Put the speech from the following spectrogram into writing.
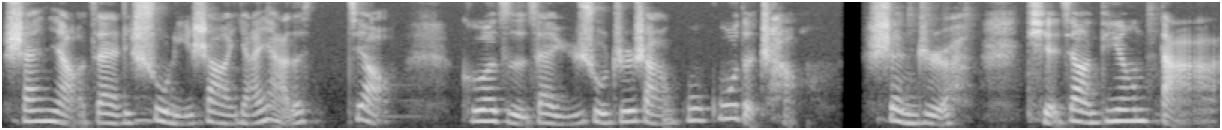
山鸟在树篱上哑哑地叫，鸽子在榆树枝上咕咕地唱，甚至铁匠丁打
